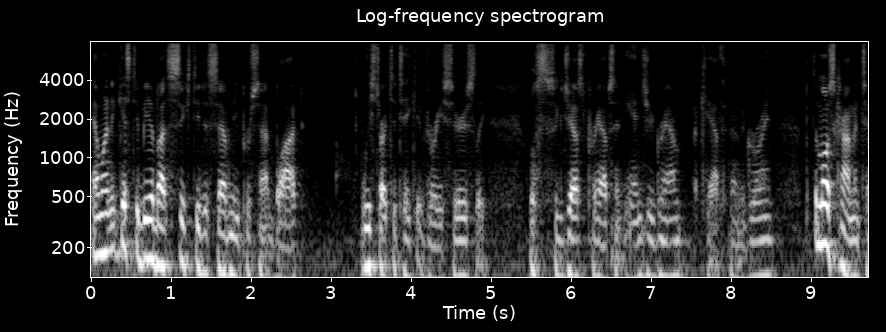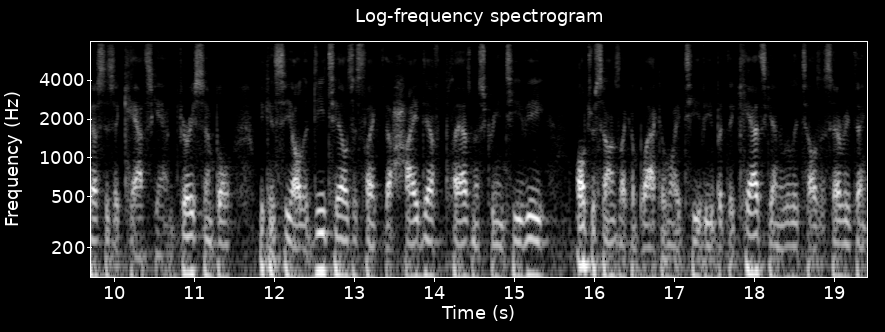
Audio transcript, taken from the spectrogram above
And when it gets to be about 60 to 70% blocked, we start to take it very seriously. We'll suggest perhaps an angiogram, a catheter in the groin. But the most common test is a CAT scan. Very simple. We can see all the details. It's like the high def plasma screen TV ultrasound's like a black and white TV, but the CAT scan really tells us everything.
